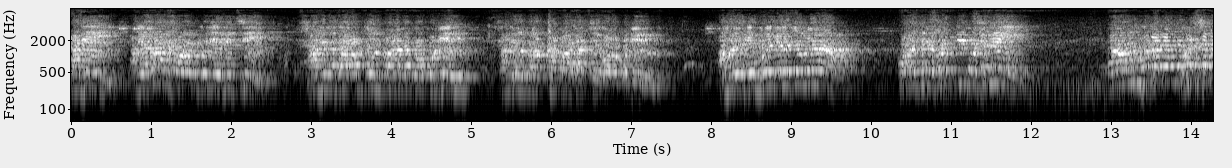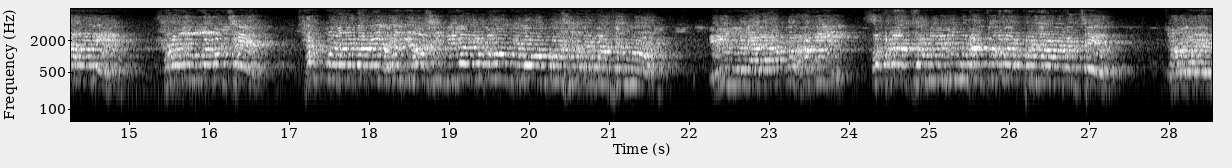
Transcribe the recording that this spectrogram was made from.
কাজেই আমি আবার স্মরণ করিয়ে দিচ্ছি, স্বাধীনতা অর্জন করা যত কঠিন, স্বাধীনতা রক্ষা করা যাচ্ছে বড় কঠিন। আমাদেরকে ভুলে গেলে চলবে না। পরাজিত সত্যি বসে নেই। তারা অন্ধকারের মুখের সেবা হবে ষড়যন্ত্র করছে ছাত্র জনতার এই ঐতিহাসিক বিজয়কে কলঙ্কিত এবং কলুষিত করবার জন্য বিভিন্ন জায়গায় আত্মঘাতী সফটার জন্য বিভিন্ন কার্যকলাপ পরিচালনা করছে জনগণের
